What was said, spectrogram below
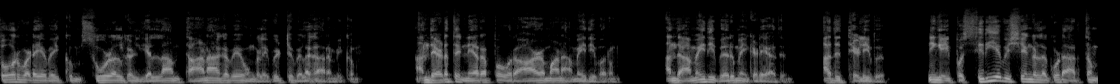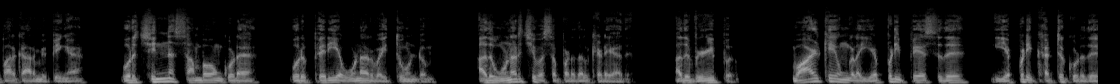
சோர்வடைய வைக்கும் சூழல்கள் எல்லாம் தானாகவே உங்களை விட்டு விலக ஆரம்பிக்கும். அந்த இடத்தை நிரப்ப ஒரு ஆழமான அமைதி வரும். அந்த அமைதி வெறுமை கிடையாது. அது தெளிவு. நீங்க இப்போ சிறிய விஷயங்கள கூட அர்த்தம் பார்க்க ஆரம்பிப்பீங்க. ஒரு சின்ன சம்பவம் கூட ஒரு பெரிய உணர்வை தூண்டும். அது உணர்ச்சி வசப்படுதல் கிடையாது. அது விழிப்பு. வாழ்க்கை உங்களை எப்படி பேசுது எப்படி கற்றுக்கொடுது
